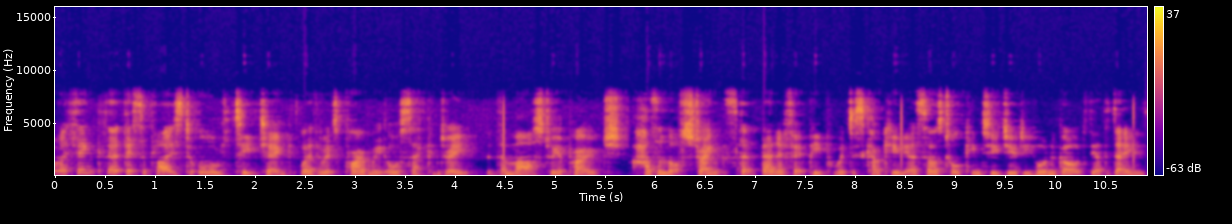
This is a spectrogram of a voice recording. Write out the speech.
Well, I think that this applies to all teaching, whether it's primary or secondary. The mastery approach has a lot of strengths that benefit people with dyscalculia. So I was talking to Judy Hornigold the other day,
